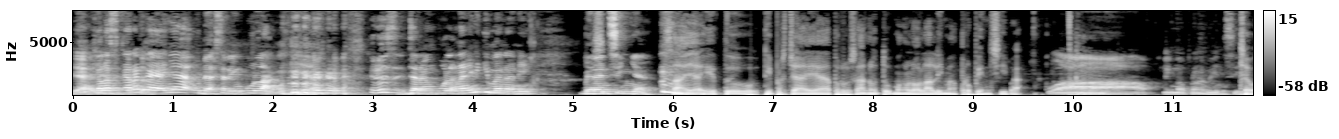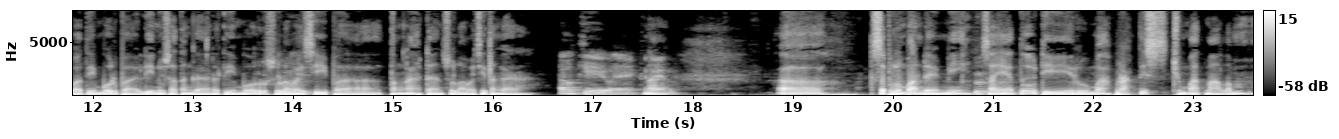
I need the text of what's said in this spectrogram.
Ya, Kalau ya, sekarang betul. kayaknya udah sering pulang. Terus jarang pulang. Nah, ini gimana nih balancingnya? Saya itu dipercaya perusahaan untuk mengelola lima provinsi, Pak. Wow, lima provinsi. Jawa Timur, Bali, Nusa Tenggara Timur, Sulawesi Ba- Tengah, dan Sulawesi Tenggara. Oke, baik. Nah, eh sebelum pandemi, saya itu di rumah praktis Jumat malam,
